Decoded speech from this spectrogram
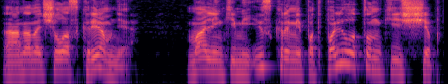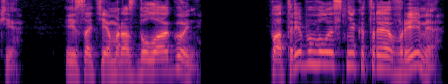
Она начала с кремния. Маленькими искрами подпалила тонкие щепки. И затем раздула огонь. Потребовалось некоторое время,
